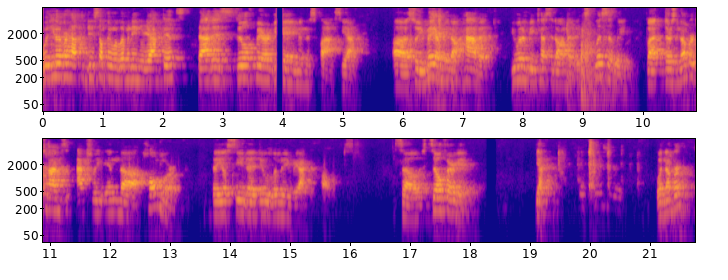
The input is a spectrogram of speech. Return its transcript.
Would you ever have to do something with limiting reactants? That is still fair game in this class, yeah. Uh, so you may or may not have it. You wouldn't be tested on it explicitly, but there's a number of times actually in the homework that you'll see they do limiting reactant problems. So still fair game. Yeah. What number?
